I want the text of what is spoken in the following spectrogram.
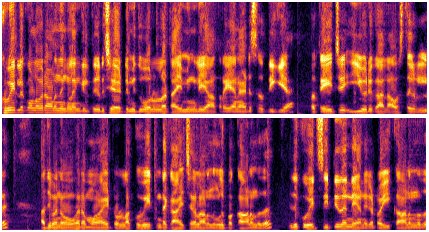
കുവൈറ്റിലൊക്കെ ഉള്ളവരാണ് നിങ്ങളെങ്കിൽ തീർച്ചയായിട്ടും ഇതുപോലുള്ള ടൈമിങ്ങിൽ യാത്ര ചെയ്യാനായിട്ട് ശ്രദ്ധിക്കുക. പ്രത്യേകിച്ച് ഈ ഒരു കാലാവസ്ഥകളിൽ അതിമനോഹരമായിട്ടുള്ള കുവൈറ്റിന്റെ കാഴ്ചകളാണ് നിങ്ങളിപ്പോൾ കാണുന്നത്. ഇത് കുവൈറ്റ് സിറ്റി തന്നെയാണ് കേട്ടോ. ഈ കാണുന്നത്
